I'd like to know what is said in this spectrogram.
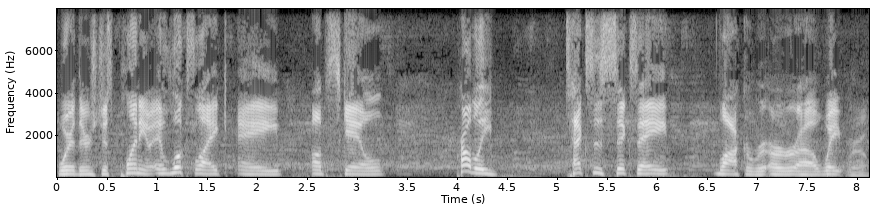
where there's just plenty of. It looks like a upscale, probably Texas six eight locker room, or uh, weight room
